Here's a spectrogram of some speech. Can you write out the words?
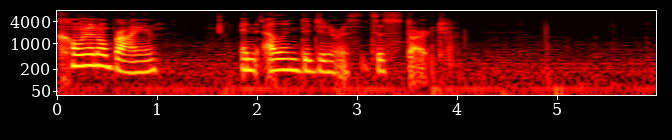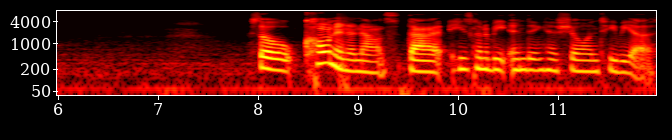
Conan O'Brien and Ellen DeGeneres to start. So Conan announced that he's going to be ending his show on TBS.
